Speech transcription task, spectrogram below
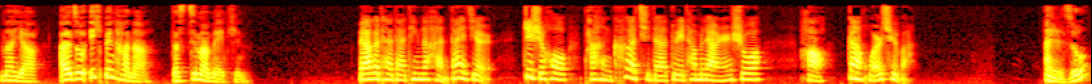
Na ja, also ich bin Hanna, das Zimmermädchen. 表哥太太听得很带劲儿，这时候她很客气地对他们两人说：“好，干活儿去吧。Also,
